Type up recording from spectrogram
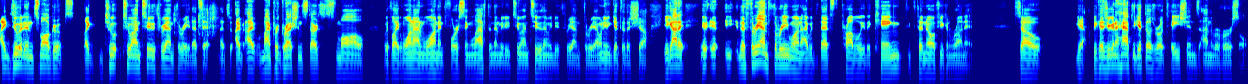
I do it in small groups, like two two on two, three on three. That's it. That's I I my progression starts small with like one on one and forcing left, and then we do two on two, then we do three on three. I won't even get to the shell. You got it. It, it, the three on three one, I would. That's probably the king to know if you can run it. So, yeah, because you're gonna have to get those rotations on the reversal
